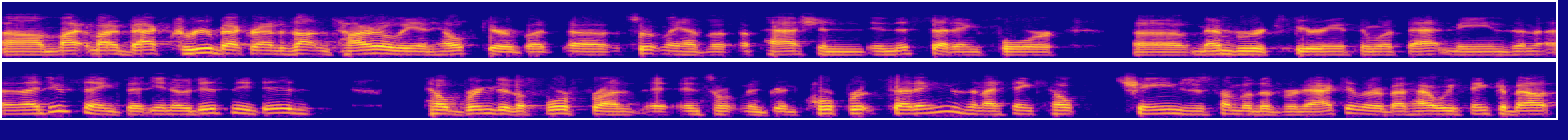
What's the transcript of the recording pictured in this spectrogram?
Um, my my back career background is not entirely in healthcare, but uh, certainly have a, a, passion in this setting for uh, member experience and what that means. And, and I do think that you know Disney did help bring to the forefront in certainly in corporate settings, and I think helped change some of the vernacular about how we think about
